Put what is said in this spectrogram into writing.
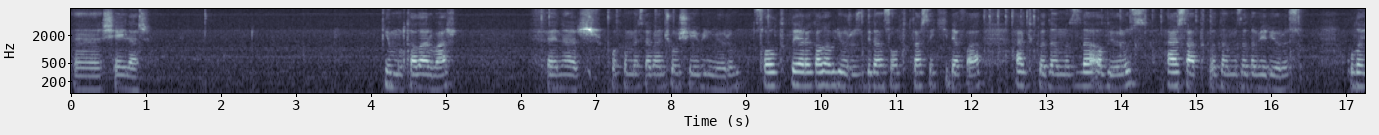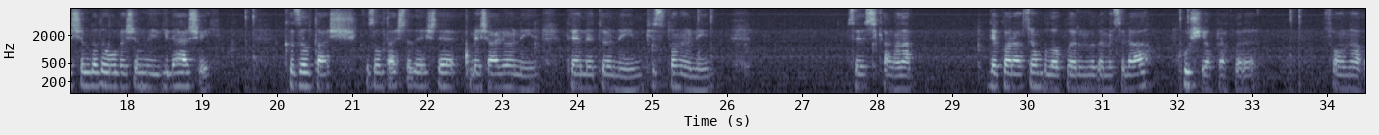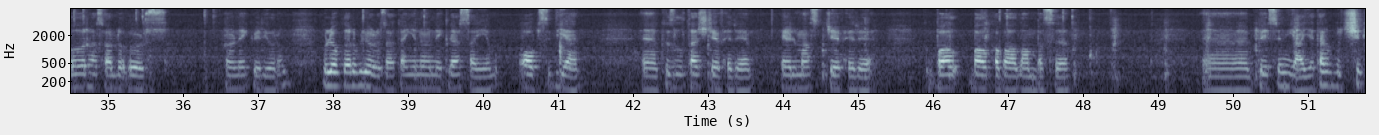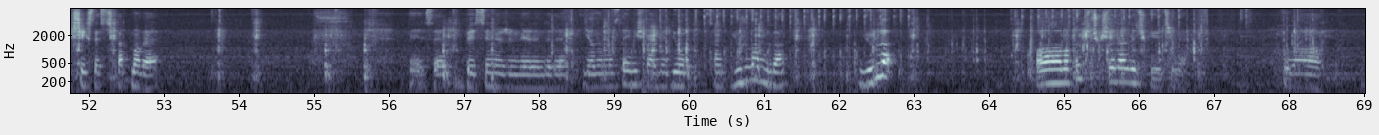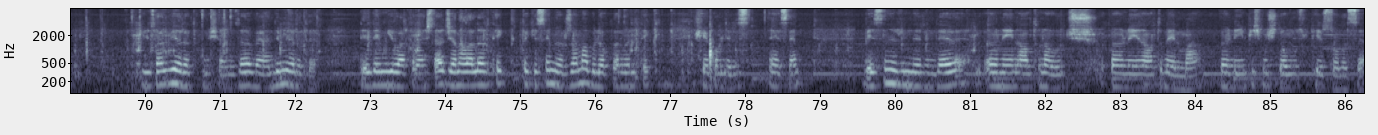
e, şeyler yumurtalar var. Fener. Bakın mesela ben çoğu şeyi bilmiyorum. Sol tıklayarak alabiliyoruz. Birden sol tıklarsa iki defa. Her tıkladığımızda alıyoruz. Her sağ tıkladığımızda da veriyoruz. Ulaşımda da ulaşımla ilgili her şey. Kızıltaş. Kızıltaş'ta da işte meşale örneği, TNT örneğin, piston örneğin. Ses çıkarmadan. Dekorasyon bloklarında da mesela huş yaprakları, sonra ağır hasarlı örs, örnek veriyorum. Blokları biliyoruz zaten yeni örnekler sayayım. Obsidiyen, e, kızıltaş cevheri, elmas cevheri, bal, bal kabağı lambası, e, besin ya yeter bu şık şık ses çıkartma be. Neyse besin ürünlerinde de yanımızdaymış ben de diyorum. Sen yürü lan buradan. Yürü lan. Aa bakın küçük şeyler de çıkıyor içinde. Vay. Güzel bir yaratıkmış yalnız ha. Beğendim yaratığı. Dediğim gibi arkadaşlar canavarları tek tıkta kesemiyoruz ama blokları böyle tek şey yapabiliriz. Neyse. Besin ürünlerinde örneğin altın avuç, örneğin altın elma, örneğin pişmiş domuz pirzolası.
